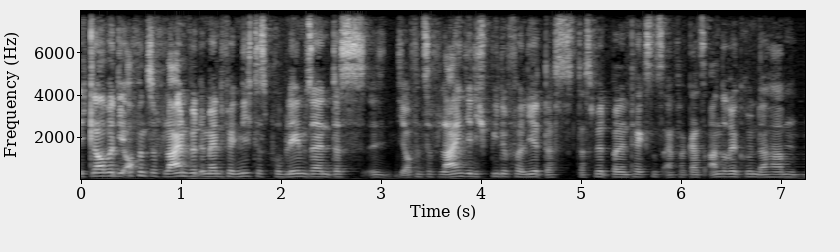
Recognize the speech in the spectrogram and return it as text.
ich glaube, die Offensive Line wird im Endeffekt nicht das Problem sein, dass äh, die Offensive Line hier die Spiele verliert. Das, das wird bei den Texans einfach ganz andere Gründe haben.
